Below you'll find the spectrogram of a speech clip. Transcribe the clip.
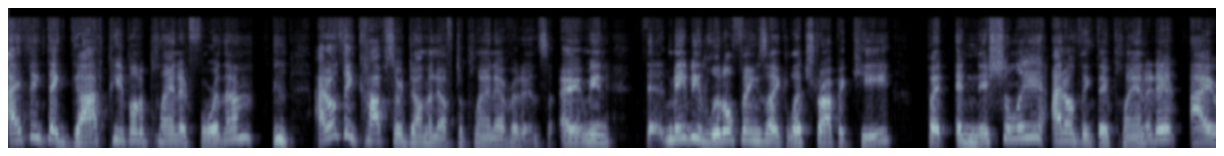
I think they got people to plan it for them. I don't think cops are dumb enough to plan evidence. I mean, maybe little things like let's drop a key but initially i don't think they planted it. I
